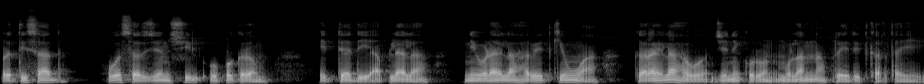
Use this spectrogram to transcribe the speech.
प्रतिसाद व सर्जनशील उपक्रम इत्यादी आपल्याला निवडायला हवेत किंवा करायला हवं जेणेकरून मुलांना प्रेरित करता येईल.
